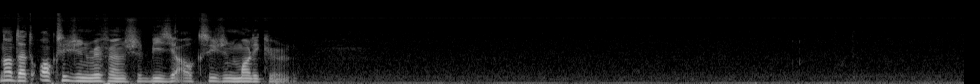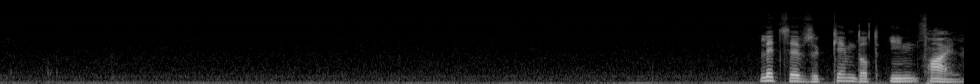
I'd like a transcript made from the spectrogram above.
Note that oxygen reference should be the oxygen molecule. Let's save the chem.in file.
